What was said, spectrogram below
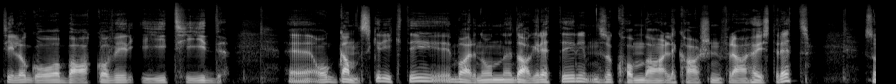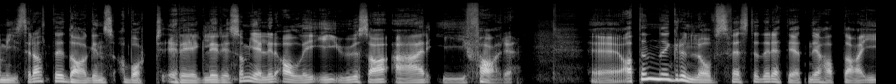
til å gå bakover i tid. Og ganske riktig, bare noen dager etter, så kom da lekkasjen fra Høyesterett, som viser at dagens abortregler, som gjelder alle i USA, er i fare. Eh, at den grunnlovsfestede rettigheten de har hatt da i,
